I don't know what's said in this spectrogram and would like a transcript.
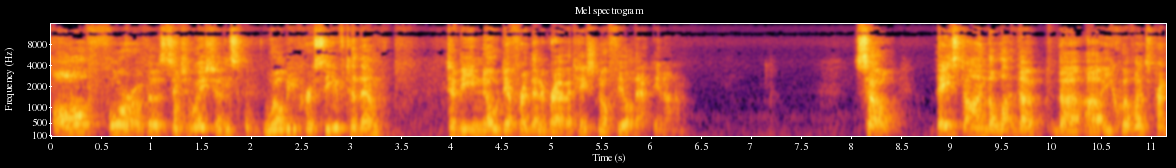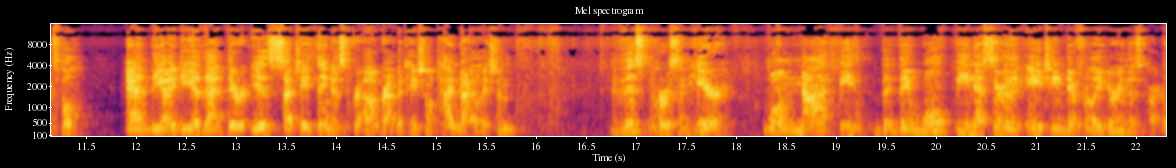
all four of those situations will be perceived to them to be no different than a gravitational field acting on them. So, based on the, the, the uh, equivalence principle and the idea that there is such a thing as gra- uh, gravitational time dilation, this person here will not be, they won't be necessarily aging differently during this part.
